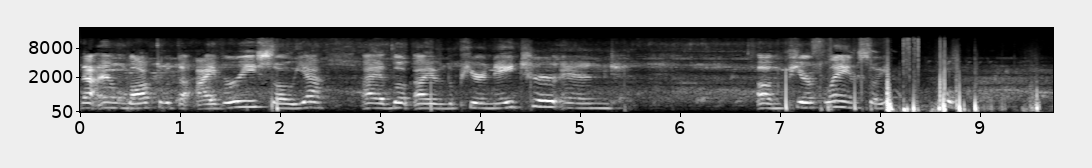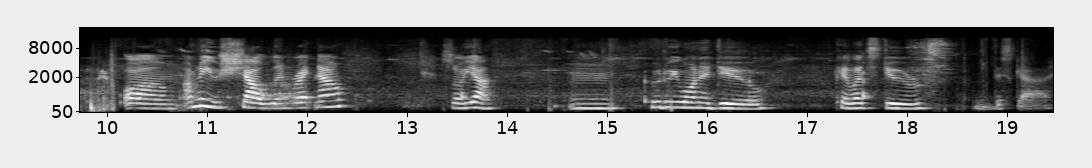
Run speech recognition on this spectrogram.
that I unlocked with the Ivory. So yeah, I look, I have the Pure Nature and um Pure Flame. So yeah. Um, I'm gonna use Shaolin right now. So yeah, mm, who do we want to do? Okay, let's do this guy.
